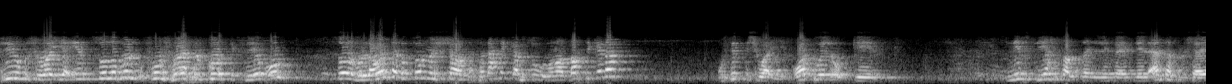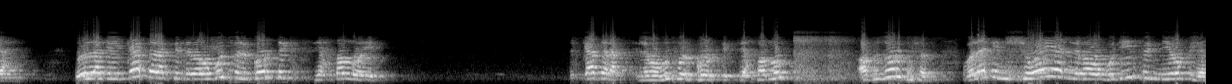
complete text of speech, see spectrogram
فيهم شوية إيه؟ soluble وفيهم شوية في ال cortex يبقوا soluble لو أنت دكتور مش شاطر فتحت الكبسول ونضفت كده وسبت شوية. what will occur نفسي يحصل للأسف مش هيحصل. يقول لك ال cataract اللي موجود في ال cortex يحصل له إيه؟ ال cataract اللي موجود في ال cortex يحصل له؟ absorption ولكن الشوية اللي موجودين في ال nucleus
